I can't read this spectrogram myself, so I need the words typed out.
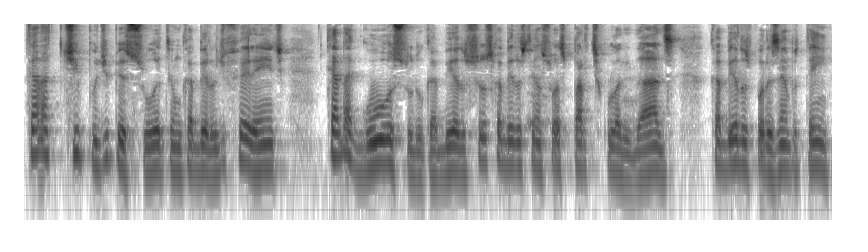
cada tipo de pessoa tem um cabelo diferente, cada gosto do cabelo, seus cabelos têm as suas particularidades. Cabelos, por exemplo, têm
